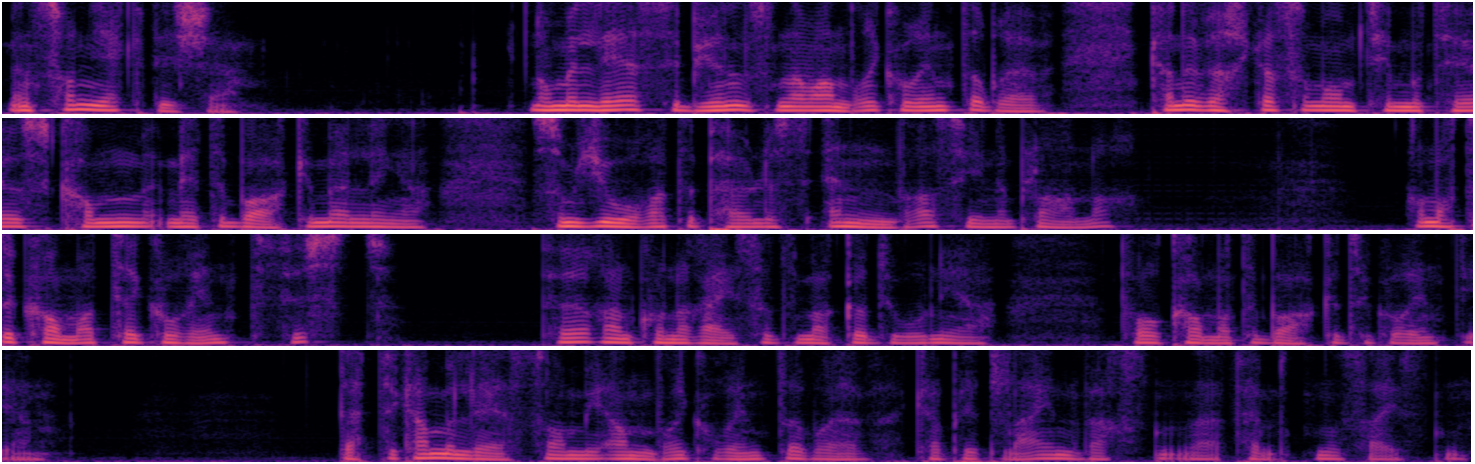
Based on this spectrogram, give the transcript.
Men sånn gikk det ikke. Når vi leser i begynnelsen av andre korinterbrev, kan det virke som om Timoteus kom med tilbakemeldinger som gjorde at Paulus endra sine planer. Han måtte komme til Korint først, før han kunne reise til Makedonia for å komme tilbake til Korint igjen. Dette kan vi lese om i andre Korinterbrev, kapittel 1, versene 15 og 16.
